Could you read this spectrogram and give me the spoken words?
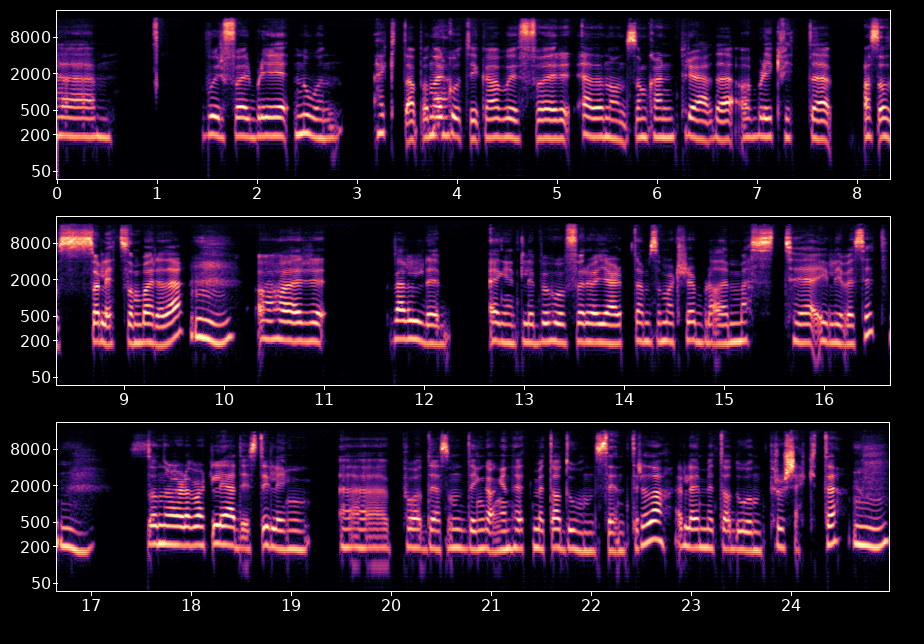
uh, Hvorfor blir noen hekta på narkotika? Ja. Hvorfor er det noen som kan prøve det og bli kvitt det altså så lett som bare det? Mm. Og har veldig egentlig behov for å hjelpe dem som har trøbla det mest til i livet sitt. Mm. Så når det ble ledig stilling Eh, på det som den gangen het Metadonsenteret, da, eller Metadonprosjektet. Mm.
